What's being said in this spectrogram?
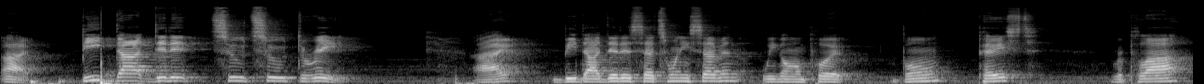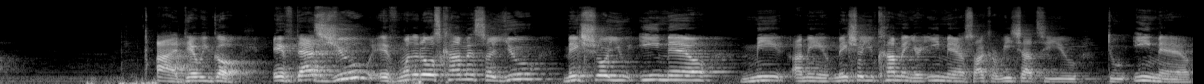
right. B dot did it 223. All right. B dot did it said 27. We gonna put boom, paste, reply. All right, there we go. If that's you, if one of those comments are you, make sure you email me. I mean, make sure you comment your email so I can reach out to you through email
